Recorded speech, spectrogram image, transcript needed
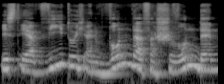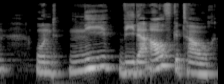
ist er wie durch ein Wunder verschwunden und nie wieder aufgetaucht.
